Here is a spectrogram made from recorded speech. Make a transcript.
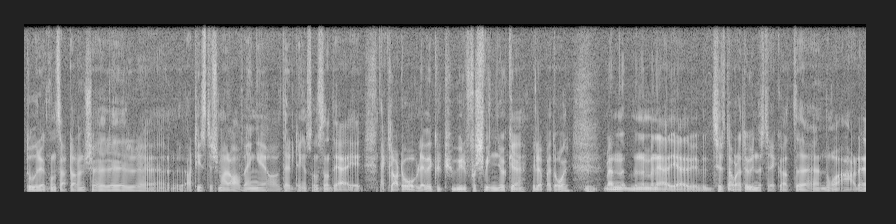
Store konsertarrangører artister som er avhengig av del ting. Sånn, så det er, det er, klart å overleve. Kultur forsvinner jo ikke i løpet av et år. Mm. Men, men, men, jeg, jeg syns det er ålreit å understreke at uh, nå er det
